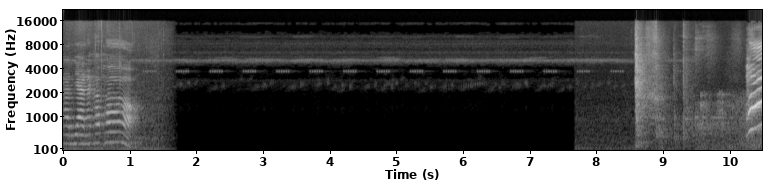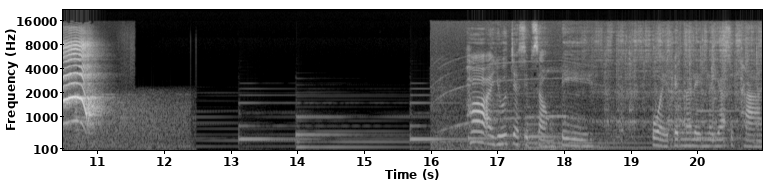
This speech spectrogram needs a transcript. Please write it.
ทานยานะคะพ่อ พ่ออายุ 72 ปี ป่วยเป็นมะเร็งระยะสุดท้าย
